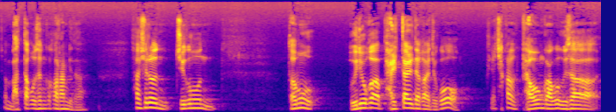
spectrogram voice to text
좀 맞다고 생각을 합니다. 사실은 지금은 너무 의료가 발달돼 가지고 그냥 잠깐 병원 가고 의사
